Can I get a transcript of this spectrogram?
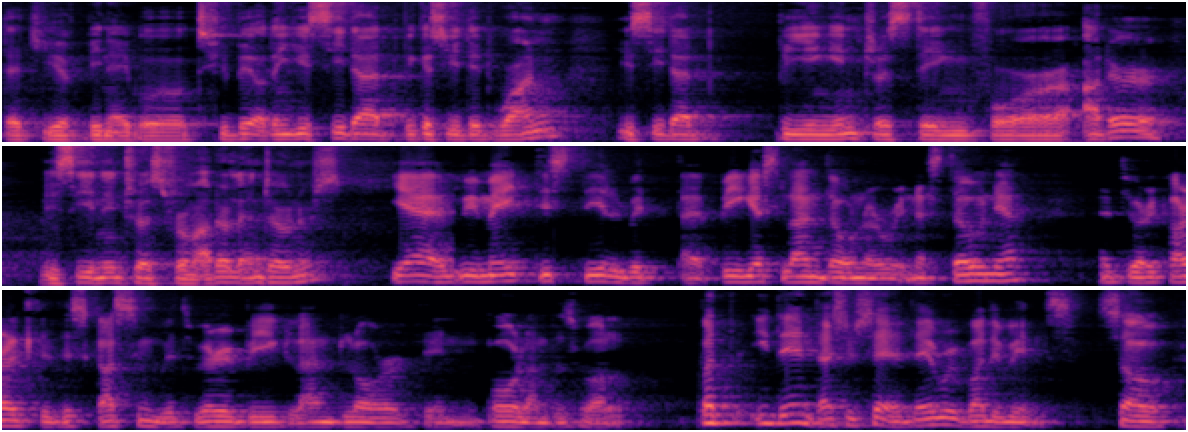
that you have been able to build. And you see that because you did one, you see that being interesting for other, you see an interest from other landowners. Yeah, we made this deal with the biggest landowner in Estonia, and we're currently discussing with very big landlord in Poland as well. But in the end, as you said, everybody wins. So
